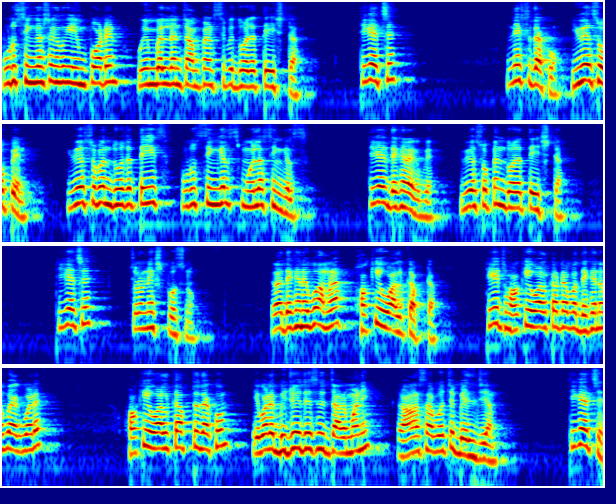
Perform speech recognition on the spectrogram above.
পুরুষ সিঙ্গেলসটা কিন্তু ইম্পর্টেন্ট উইম্বেলডন চ্যাম্পিয়নশিপে দু হাজার তেইশটা। ঠিক আছে? নেক্সট দেখো ইউএস ওপেন ইউএস ওপেন দু হাজার তেইশ, পুরুষ সিঙ্গেলস, মহিলা সিঙ্গেলস। ঠিক আছে, দেখে রাখবে, ইউএস ওপেন দু ঠিক আছে, চলো নেক্সট প্রশ্ন। এবার দেখে নেব আমরা হকি ওয়ার্ল্ড কাপটা। ঠিক আছে, হকি ওয়ার্ল্ড কাপটা এবার দেখে নেব একবারে। হকি ওয়ার্ল্ড কাপটা দেখো, এবারে বিজয়ী দেশ জার্মানি রানার্স আপ হচ্ছে বেলজিয়াম। ঠিক আছে,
